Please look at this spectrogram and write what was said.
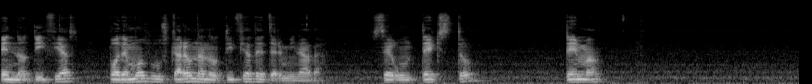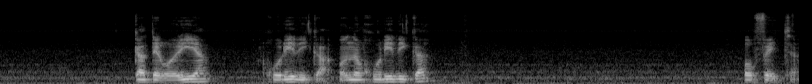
En noticias podemos buscar una noticia determinada, según texto, tema, categoría, jurídica o no jurídica, o fecha.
